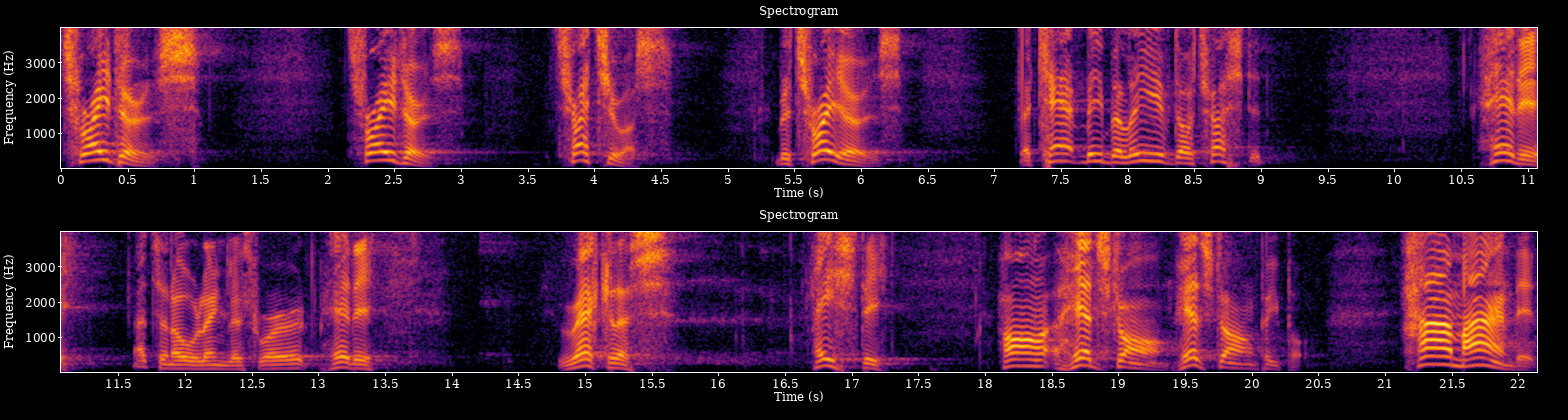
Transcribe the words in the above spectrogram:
Traitors, traitors, treacherous, betrayers that can't be believed or trusted. Heady, that's an old English word, heady, reckless, hasty, headstrong, headstrong people high minded.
